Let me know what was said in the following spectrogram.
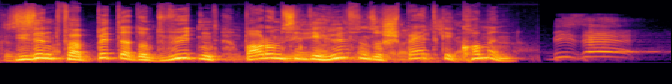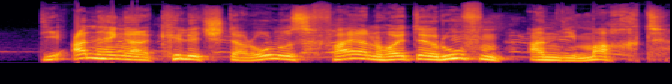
Sie sind verbittert und wütend. Warum sind die Hilfen so spät gekommen? Die Anhänger Kilic Darolus feiern heute, rufen an die Macht.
